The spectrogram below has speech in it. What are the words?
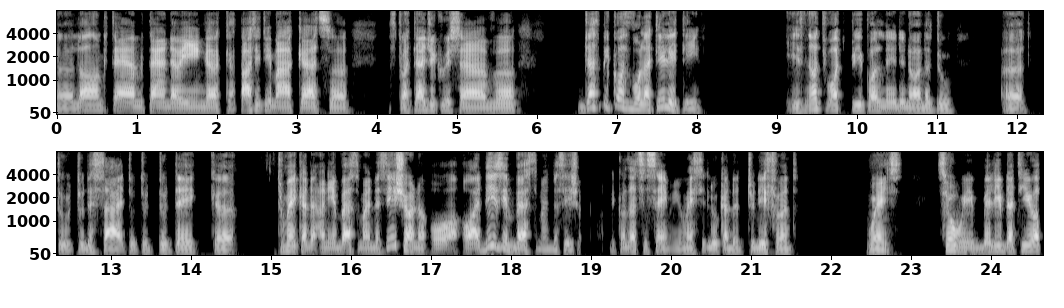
uh, long-term tendering, uh, capacity markets, uh, strategic reserve. Uh, just because volatility is not what people need in order to uh, to to decide to to to take uh, to make an, an, investment decision or or a disinvestment decision because that's the same. You may look at the two different ways. So we believe that Europe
